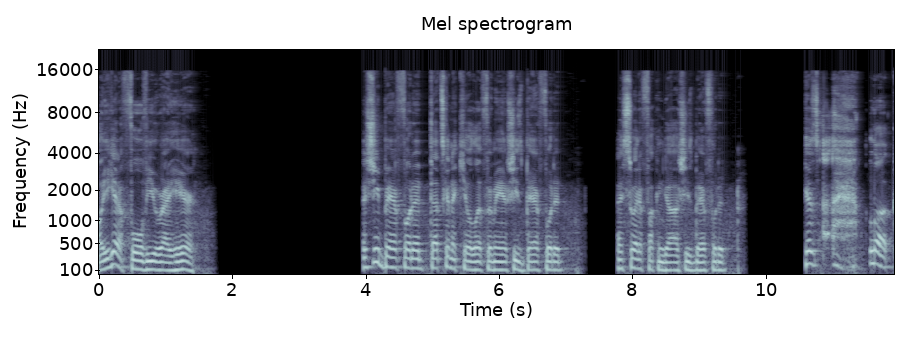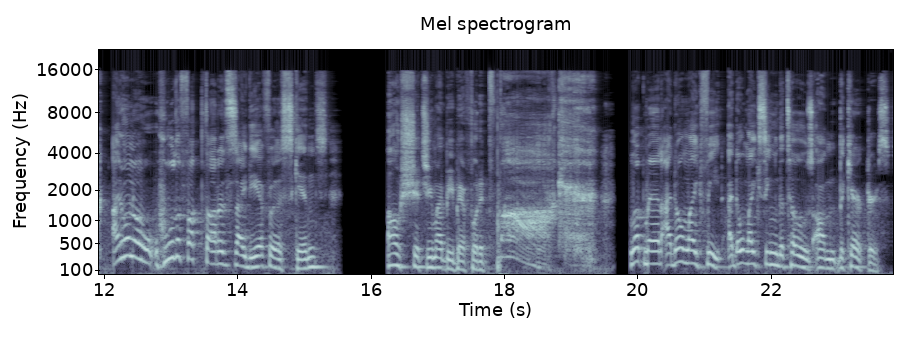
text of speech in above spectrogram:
Oh, you get a full view right here. Is she barefooted? That's gonna kill it for me if she's barefooted. I swear to fucking god, she's barefooted. Because, uh, look, I don't know who the fuck thought of this idea for the skins. Oh shit, she might be barefooted. Fuck! Look, man, I don't like feet. I don't like seeing the toes on the characters.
